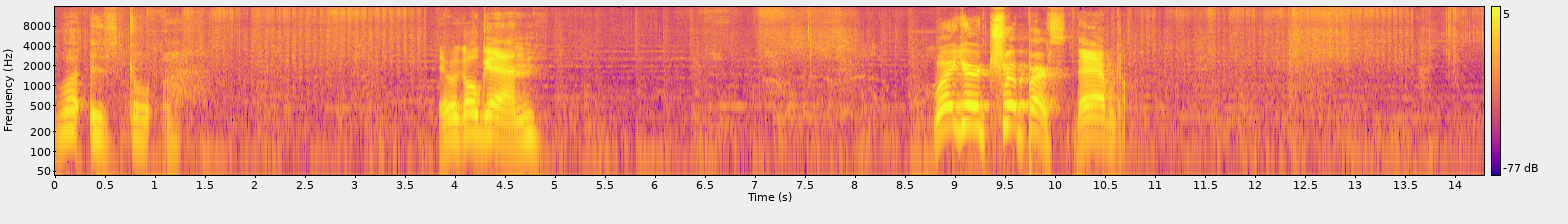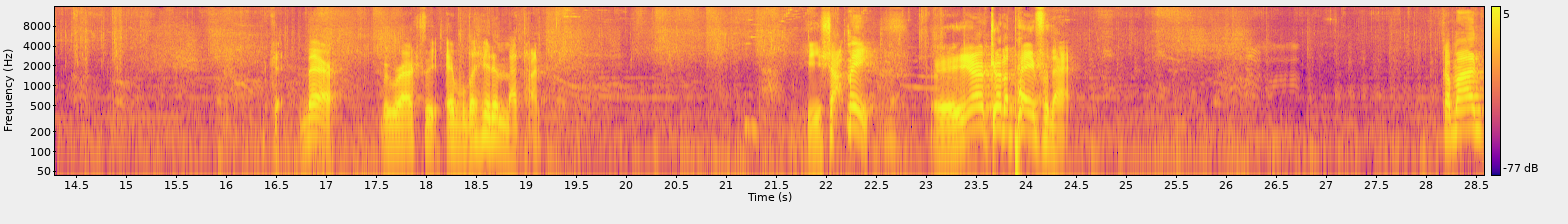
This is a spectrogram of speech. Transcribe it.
What is go? Here we go again. Where your troopers? There we go. Okay, there. We were actually able to hit him that time. He shot me. You're gonna pay for that. Come on.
